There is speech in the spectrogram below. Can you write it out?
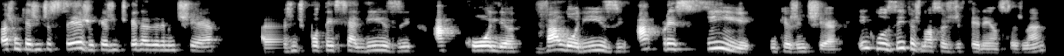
faz com que a gente seja o que a gente verdadeiramente é a gente potencialize, acolha, valorize, aprecie o que a gente é, inclusive as nossas diferenças, né?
